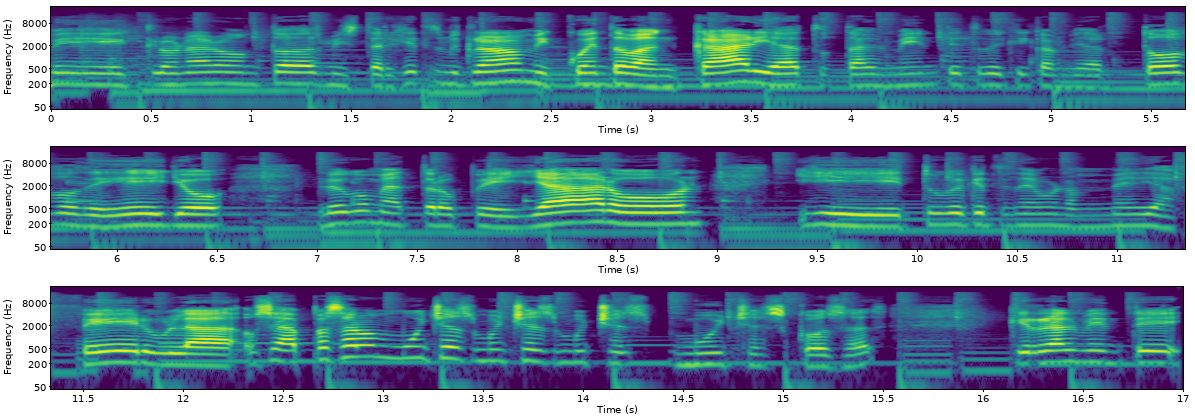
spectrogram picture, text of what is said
me clonaron todas mis tarjetas, me clonaron mi cuenta bancaria totalmente, tuve que cambiar todo de ello. Luego me atropellaron y tuve que tener una media férula. O sea, pasaron muchas, muchas, muchas, muchas cosas que realmente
